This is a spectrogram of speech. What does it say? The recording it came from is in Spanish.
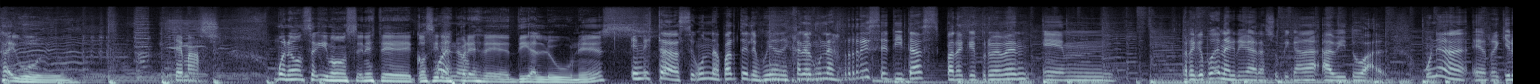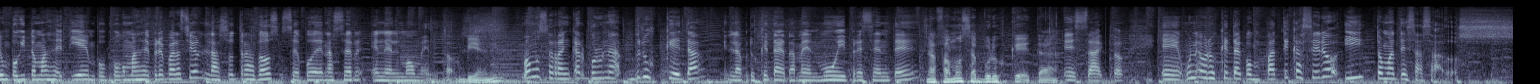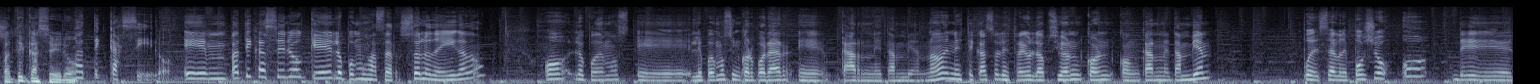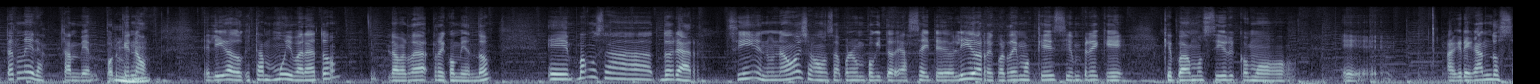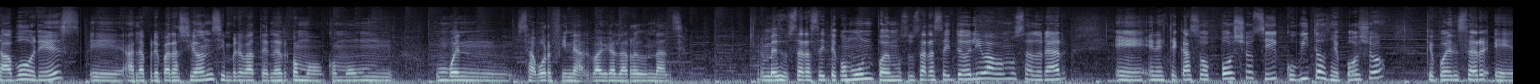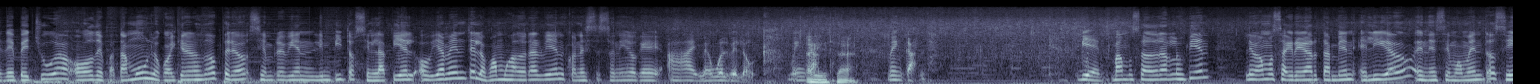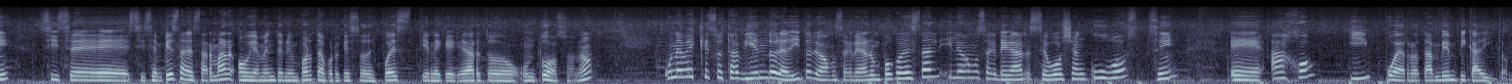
Highwood. Temas. Bueno, seguimos en este Cocina Bueno. Express de día lunes. En esta segunda parte les voy a dejar algunas recetitas para que prueben, em, para que puedan agregar a su picada habitual. Una eh, requiere un poquito más de tiempo, un poco más de preparación, las otras dos se pueden hacer en el momento. Bien. Vamos a arrancar por una brusqueta, la brusqueta también muy presente. La famosa brusqueta. Exacto. Eh, una brusqueta con paté casero y tomates asados. Paté casero. Paté casero. Em, paté casero que lo podemos hacer solo de hígado o lo podemos, eh, le podemos incorporar eh, carne también, ¿no? En este caso les traigo la opción con, con carne también. Puede ser de pollo o de ternera también, ¿por qué no? El hígado que está muy barato, la verdad recomiendo. Eh, vamos a dorar, ¿sí? En una olla vamos a poner un poquito de aceite de oliva. Recordemos que siempre que, que podamos ir como eh, agregando sabores eh, a la preparación, siempre va a tener como, como un, un buen sabor final, valga la redundancia. En vez de usar aceite común, podemos usar aceite de oliva. Vamos a dorar, eh, en este caso, pollo, ¿sí? Cubitos de pollo, que pueden ser eh, de pechuga o de patamuslo, cualquiera de los dos, pero siempre bien limpitos, sin la piel, obviamente. Los vamos a dorar bien con ese sonido que, ay, me vuelve loca. Me encanta. Ahí está. Me encanta. Bien, vamos a dorarlos bien. Le vamos a agregar también el hígado en ese momento, ¿sí? Si se, si se empieza a desarmar, obviamente no importa porque eso después tiene que quedar todo untuoso, ¿no? Una vez que eso está bien doradito, le vamos a agregar un poco de sal y le vamos a agregar cebolla en cubos, ¿sí? Eh, ajo y puerro también picadito.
